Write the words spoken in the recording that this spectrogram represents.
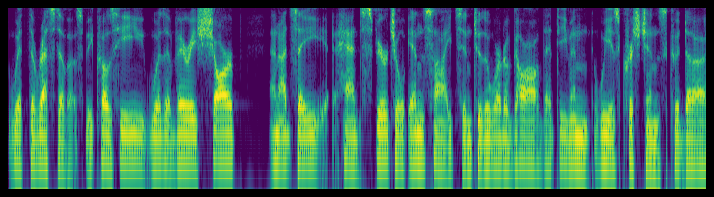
with the rest of us because he was a very sharp and I'd say had spiritual insights into the Word of God that even we as Christians could uh,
